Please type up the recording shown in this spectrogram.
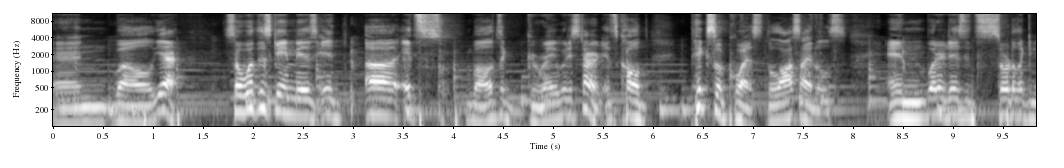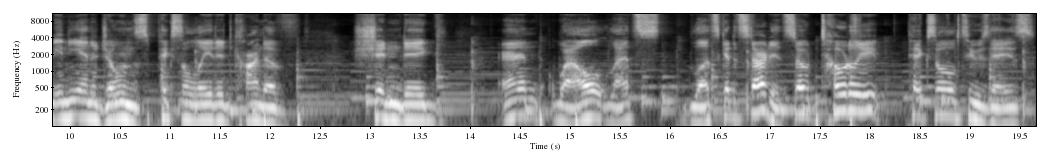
And, well, yeah. So what this game is, it, uh, it's, well, it's a great way to start. It's called Pixel Quest, The Lost Idols. And what it is, it's sort of like an Indiana Jones pixelated kind of shindig. And, well, let's, let's get it started. So, totally Pixel Tuesdays.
